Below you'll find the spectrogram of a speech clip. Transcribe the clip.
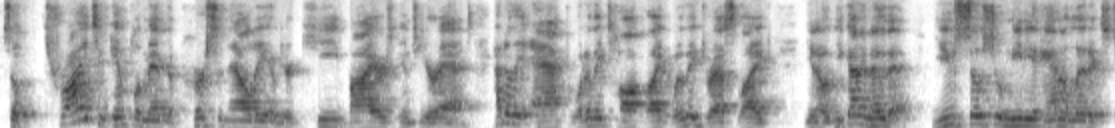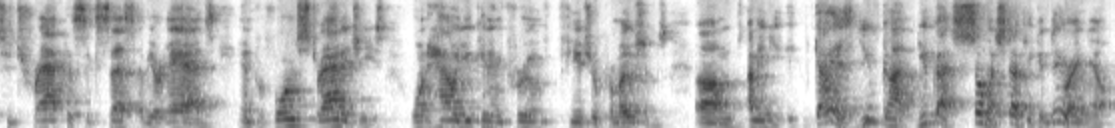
So try to implement the personality of your key buyers into your ads. How do they act? What do they talk like? What do they dress like? You know, you got to know that. Use social media analytics to track the success of your ads and perform strategies on how you can improve future promotions. Um, I mean, guys, you've got you've got so much stuff you can do right now.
